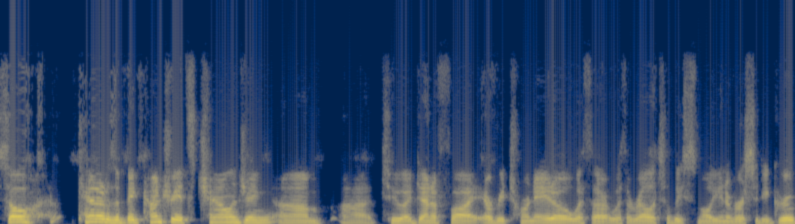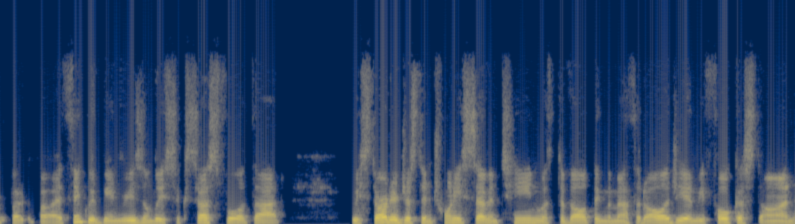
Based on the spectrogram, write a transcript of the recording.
so Canada is a big country. It's challenging um, uh, to identify every tornado with a with a relatively small university group, but, but I think we've been reasonably successful at that. We started just in 2017 with developing the methodology, and we focused on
